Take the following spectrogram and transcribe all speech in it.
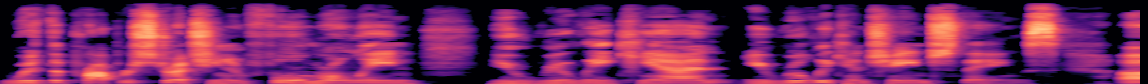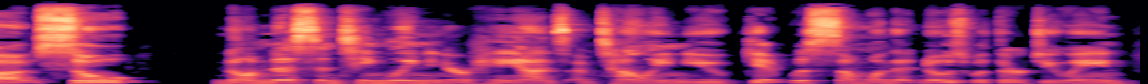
with the proper stretching and foam rolling, you really can, you really can change things. Uh, so numbness and tingling in your hands, I'm telling you, get with someone that knows what they're doing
